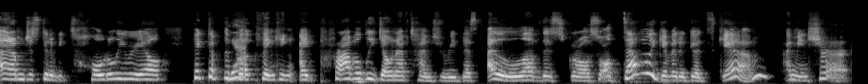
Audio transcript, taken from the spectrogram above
I'm just going to be totally real. Picked up the yeah. book thinking I probably don't have time to read this. I love this girl, so I'll definitely give it a good skim. I mean, sure.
